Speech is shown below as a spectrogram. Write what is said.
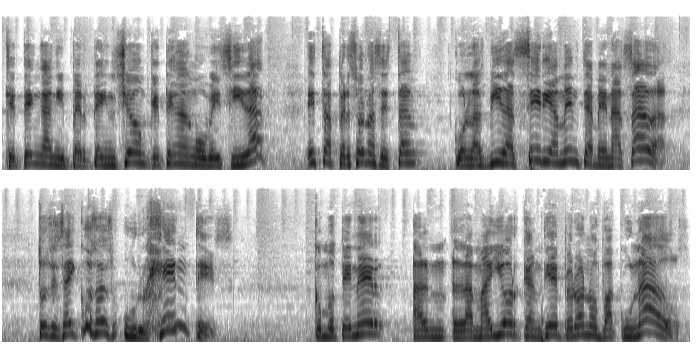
que tengan hipertensión, que tengan obesidad. Estas personas están con las vidas seriamente amenazadas. Entonces hay cosas urgentes, como tener la mayor cantidad de peruanos vacunados,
